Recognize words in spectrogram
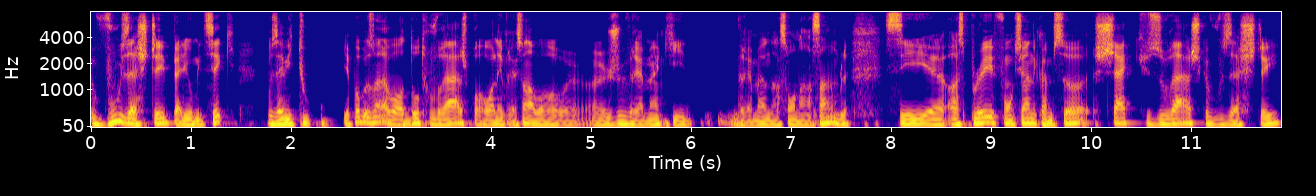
vous achetez Paléomythique, vous avez tout. Il n'y a pas besoin d'avoir d'autres ouvrages pour avoir l'impression d'avoir un, jeu vraiment qui est vraiment dans son ensemble. C'est euh, Osprey fonctionne comme ça. Chaque ouvrage que vous achetez,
